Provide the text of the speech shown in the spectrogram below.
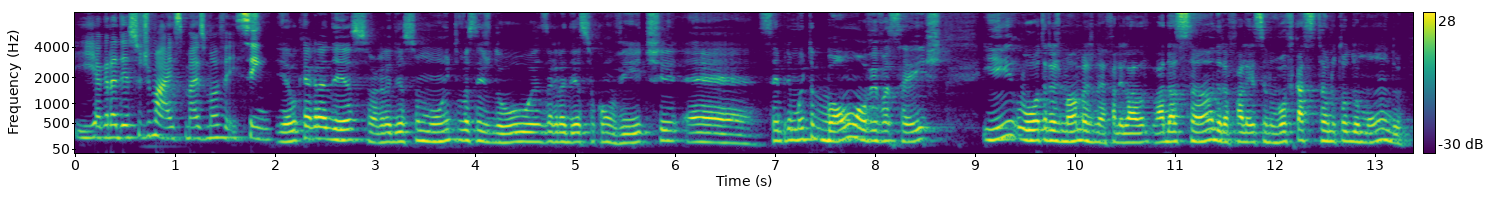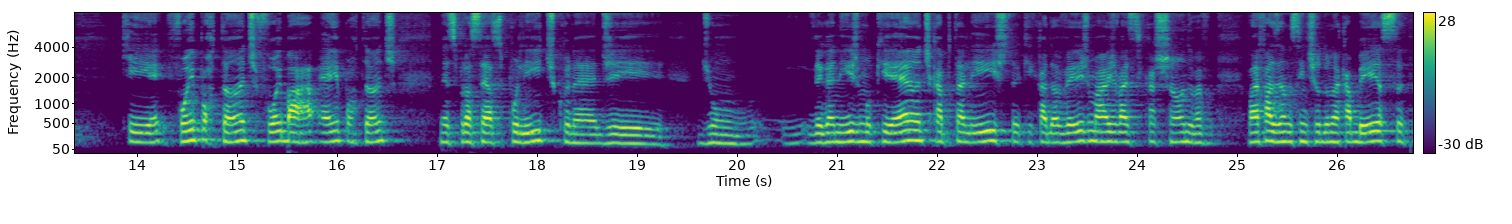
E agradeço demais, mais uma vez. Sim. Eu que agradeço, agradeço muito vocês duas, agradeço o convite. É sempre muito bom ouvir vocês. E o Outras Mamas, né? Falei lá, lá da Sandra, falei assim, não vou ficar citando todo mundo, que foi importante, foi barra, é importante nesse processo político, né? De, de um veganismo que é anticapitalista, que cada vez mais vai se encaixando, vai, vai fazendo sentido na cabeça,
